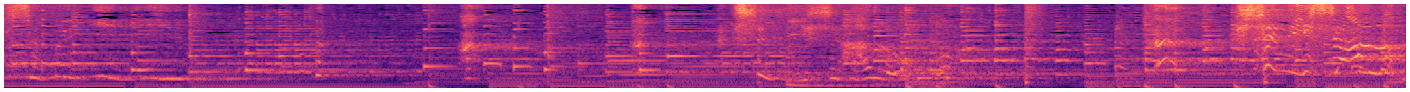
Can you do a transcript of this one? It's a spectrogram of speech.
什么意义？是你杀了我，是你杀了我！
